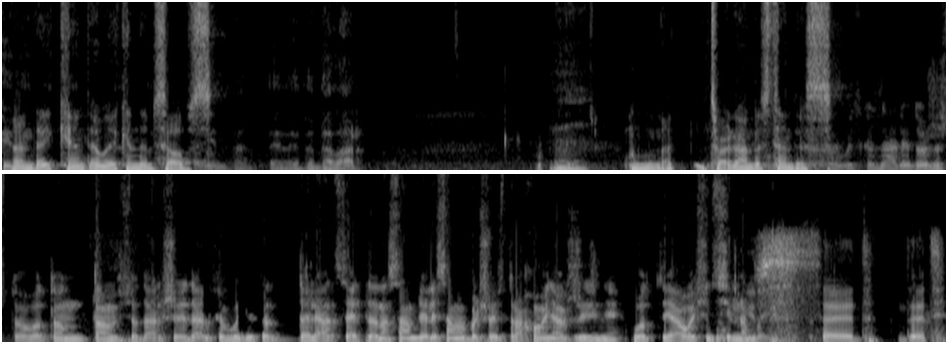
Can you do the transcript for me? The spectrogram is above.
And they can't awaken themselves. Mm, try to understand this. сказали тоже, что вот он там все дальше и дальше будет отдаляться. Это на самом деле самый большой страх у меня в жизни. Вот я очень сильно You said that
